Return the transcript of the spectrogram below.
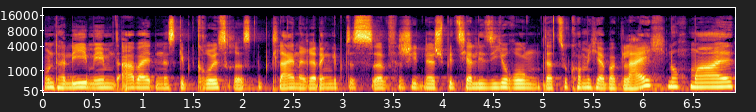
Unternehmen eben arbeiten. Es gibt größere, es gibt kleinere, dann gibt es äh, verschiedene Spezialisierungen. Dazu komme ich aber gleich nochmal.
